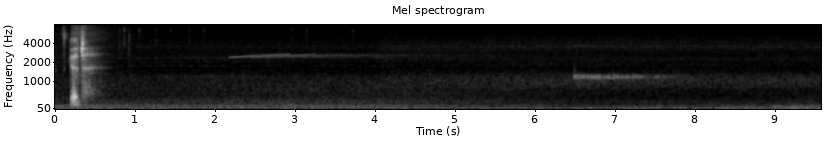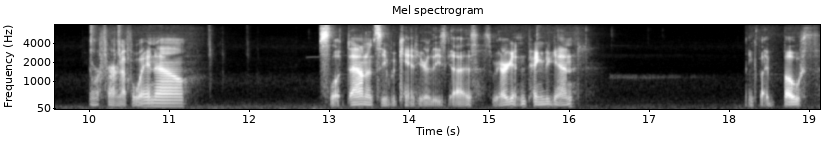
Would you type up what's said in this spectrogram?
That's good. We're far enough away now. Slow it down and see if we can't hear these guys. So we are getting pinged again. I think by both.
